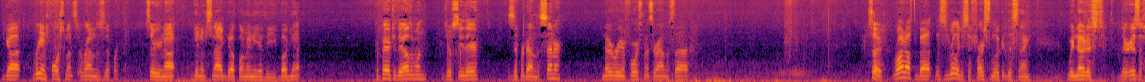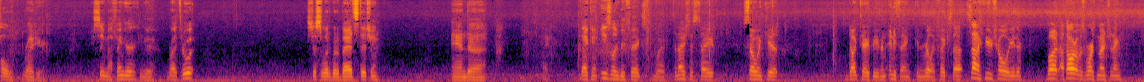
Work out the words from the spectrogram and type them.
got reinforcements around the zipper so you're not getting snagged up on any of the bug net. Compared to the other one, you'll see there, zipper down the center, no reinforcements around the side. So, right off the bat, this is really just a first look at this thing. We noticed there is a hole right here. See my finger can go right through it. It's just a little bit of bad stitching. And uh, that can easily be fixed with tenacious tape, sewing kit, duct tape even, anything can really fix that. It's not a huge hole either, but I thought it was worth mentioning.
